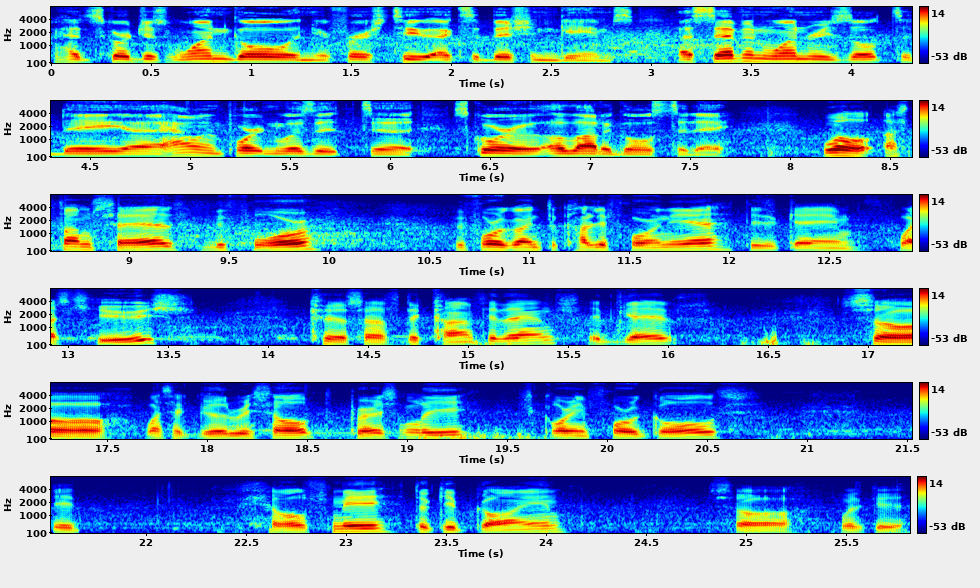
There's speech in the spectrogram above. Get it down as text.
had scored just one goal in your first two exhibition games. A 7 1 result today. Uh, how important was it to score a, a, lot of goals today? Well, as Tom said before, before going to California, this game was huge because of the confidence it gave. So it was a good result personally, scoring four goals. It helps me to keep going, so was good.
